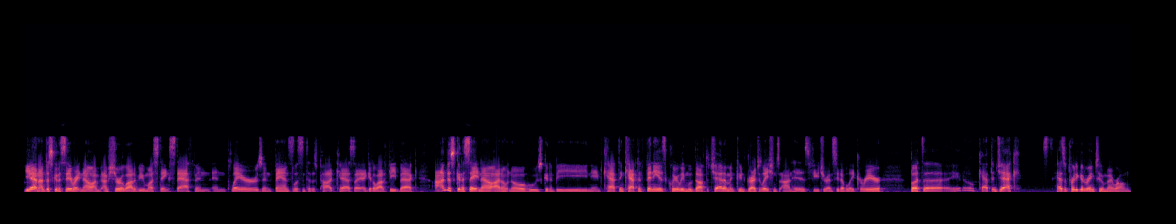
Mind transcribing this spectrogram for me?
Yeah, and I'm just going to say right now, I'm, I'm sure a lot of you Mustang staff and, and players and fans listen to this podcast. I, I get a lot of feedback. I'm just going to say it now. I don't know who's going to be named captain. Captain Finney has clearly moved off to Chatham, and congratulations on his future NCAA career. But, uh, you know, Captain Jack has a pretty good ring to him. Am I wrong?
